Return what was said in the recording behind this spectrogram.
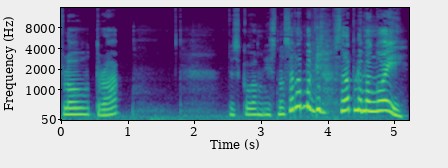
flow truck. Diyos ko ang isno. Sarap mag sarap lumangoy.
